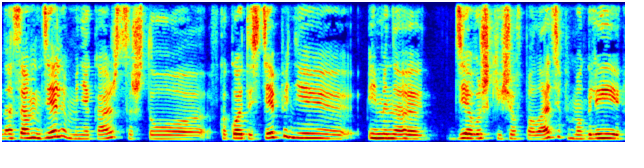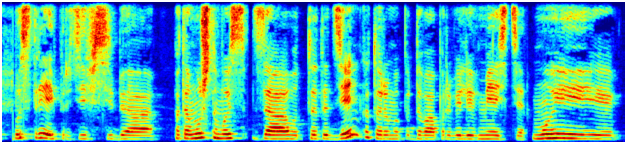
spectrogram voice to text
На самом деле, мне кажется, что в какой-то степени именно девушки еще в палате помогли быстрее прийти в себя, потому что мы за вот этот день, который мы два провели вместе, мы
